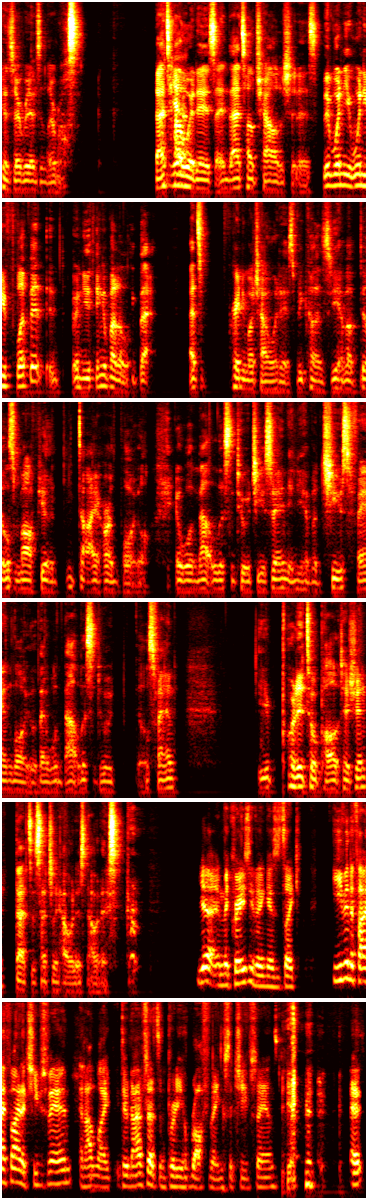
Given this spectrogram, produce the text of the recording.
conservatives and liberals. That's yeah. how it is, and that's how childish it is. When you when you flip it, when you think about it like that, that's pretty much how it is because you have a Bills Mafia diehard loyal. It will not listen to a Chiefs fan, and you have a Chiefs fan loyal that will not listen to a Bills fan. You put it to a politician, that's essentially how it is nowadays. Yeah, and the crazy thing is, it's like even if I find a Chiefs fan and I'm like, dude, I've said some pretty rough things to Chiefs fans. Yeah. it,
